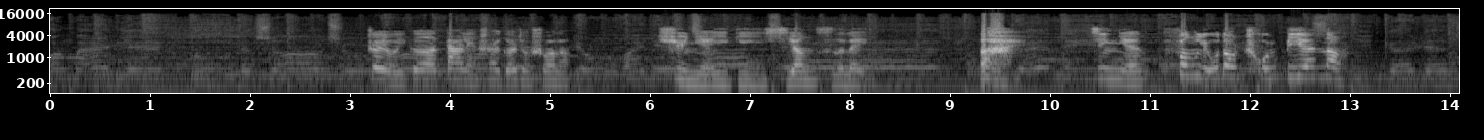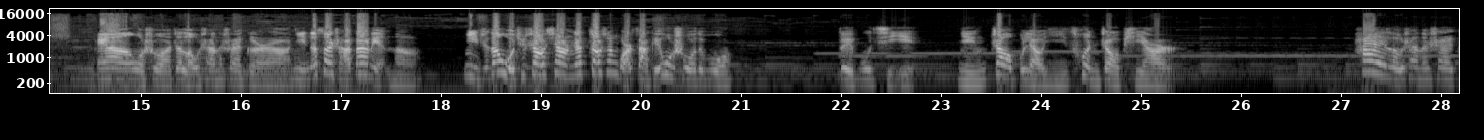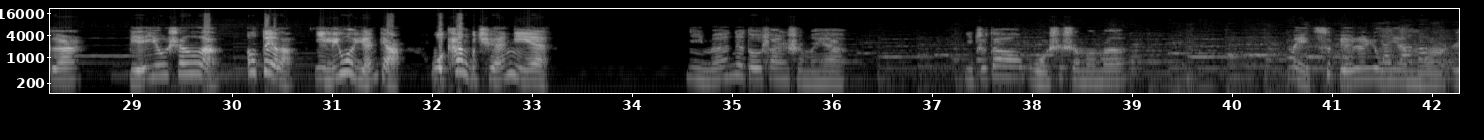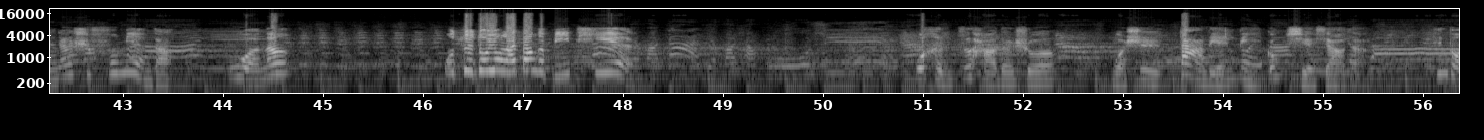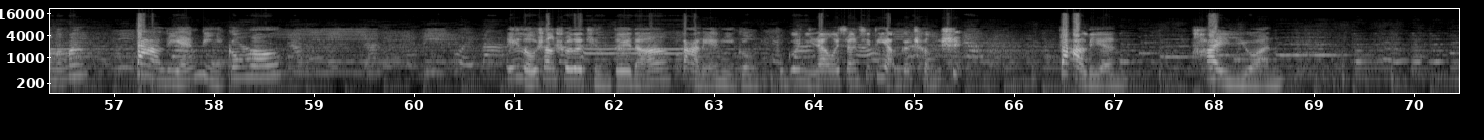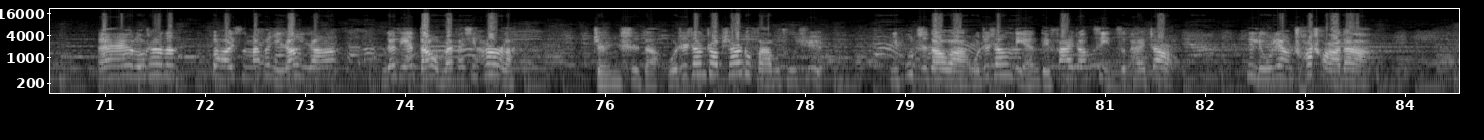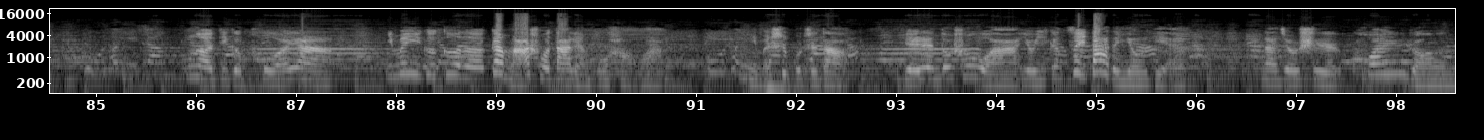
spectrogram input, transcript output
这有一个大脸帅哥就说了：“去年一滴相思泪，唉，今年风流到唇边呢。”哎呀，我说这楼上的帅哥啊，你那算啥大脸呢？你知道我去照相，人家照相馆咋给我说的不？对不起，您照不了一寸照片儿。嗨，楼上的帅哥，别忧伤了。哦，对了，你离我远点儿。我看不全你，你们那都算什么呀？你知道我是什么吗？每次别人用面膜，人家是敷面的，我呢，我最多用来当个鼻贴。我很自豪的说，我是大连理工学校的，听懂了吗？大连理工哦。哎，楼上说的挺对的啊，大连理工。不过你让我想起两个城市，大连、太原。哎，楼上呢？不好意思，麻烦你让一让啊！你的脸挡我 WiFi 信号了。真是的，我这张照片都发不出去。你不知道啊，我这张脸得发一张自己自拍照，那流量歘歘的。我的个婆呀！你们一个个的干嘛说大脸不好啊？你们是不知道，别人都说我啊有一个最大的优点，那就是宽容。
